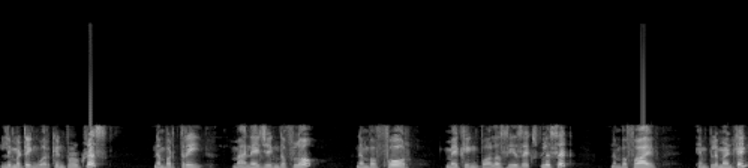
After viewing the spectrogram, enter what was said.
limiting work in progress, number three, managing the flow, number four, making policies explicit, number five, implementing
